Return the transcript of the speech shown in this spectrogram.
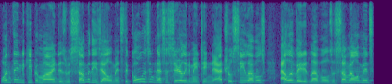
One thing to keep in mind is with some of these elements, the goal isn't necessarily to maintain natural sea levels. Elevated levels of some elements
